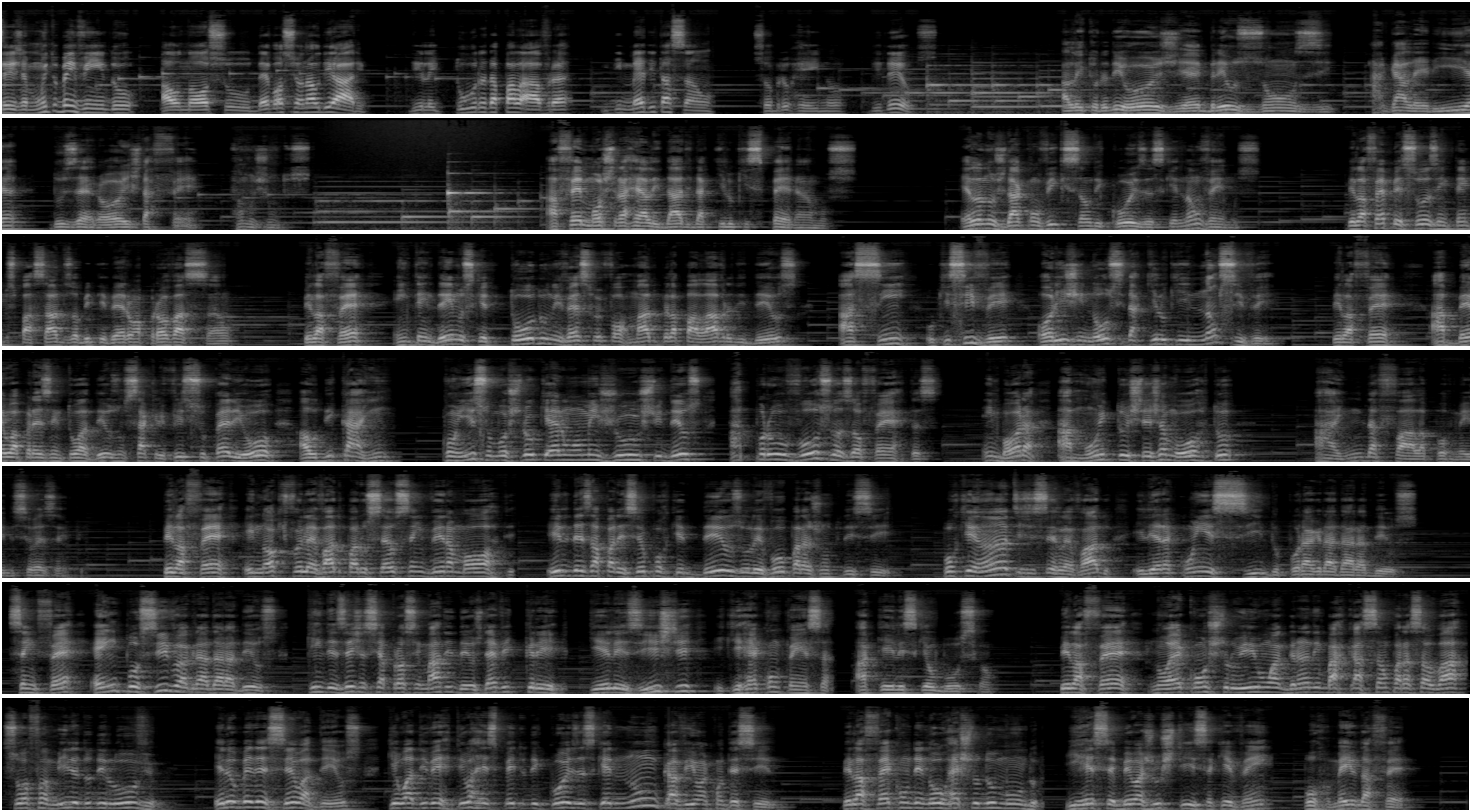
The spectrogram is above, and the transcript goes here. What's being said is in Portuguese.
Seja muito bem-vindo ao nosso devocional diário de leitura da palavra e de meditação sobre o reino de Deus. A leitura de hoje é Hebreus 11, a galeria dos heróis da fé. Vamos juntos. A fé mostra a realidade daquilo que esperamos. Ela nos dá convicção de coisas que não vemos pela fé, pessoas em tempos passados obtiveram aprovação. Pela fé, entendemos que todo o universo foi formado pela palavra de Deus. Assim, o que se vê originou-se daquilo que não se vê. Pela fé, Abel apresentou a Deus um sacrifício superior ao de Caim. Com isso, mostrou que era um homem justo e Deus aprovou suas ofertas. Embora há muito esteja morto, ainda fala por meio de seu exemplo. Pela fé, Enoque foi levado para o céu sem ver a morte. Ele desapareceu porque Deus o levou para junto de si. Porque antes de ser levado, ele era conhecido por agradar a Deus. Sem fé é impossível agradar a Deus. Quem deseja se aproximar de Deus deve crer que ele existe e que recompensa aqueles que o buscam. Pela fé, Noé construiu uma grande embarcação para salvar sua família do dilúvio. Ele obedeceu a Deus, que o advertiu a respeito de coisas que nunca haviam acontecido. Pela fé, condenou o resto do mundo e recebeu a justiça que vem por meio da fé.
